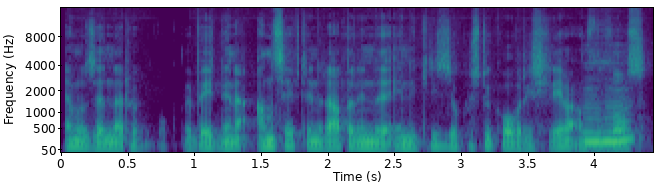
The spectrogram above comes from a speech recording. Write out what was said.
en we zijn daar ook mee bezig. Dat Ans heeft inderdaad er in de, in de crisis ook een stuk over geschreven, Ans de Vos.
